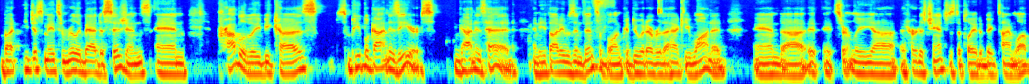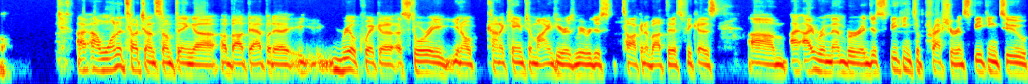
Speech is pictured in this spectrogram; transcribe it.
But he just made some really bad decisions and probably because some people got in his ears and got in his head and he thought he was invincible and could do whatever the heck he wanted. And uh, it, it, certainly uh, it hurt his chances to play at a big time level I, I want to touch on something uh, about that, but uh, real quick, a, a story you know kind of came to mind here as we were just talking about this because um, I, I remember and just speaking to pressure and speaking to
